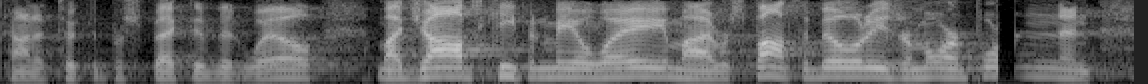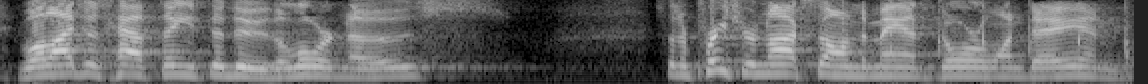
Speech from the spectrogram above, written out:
Kind of took the perspective that, well, my job's keeping me away, my responsibilities are more important, and, well, I just have things to do. The Lord knows. So the preacher knocks on the man's door one day, and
